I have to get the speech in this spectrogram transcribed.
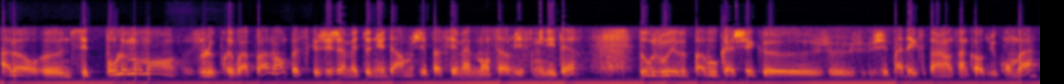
Alors, euh, c'est pour le moment, je le prévois pas, non, parce que j'ai jamais tenu d'armes, j'ai pas fait même mon service militaire. Donc, je voulais pas vous cacher que je j'ai pas d'expérience encore du combat.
